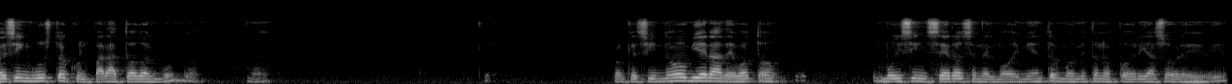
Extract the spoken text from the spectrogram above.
es injusto culpar a todo el mundo. ¿no? Porque si no hubiera devotos muy sinceros en el movimiento, el movimiento no podría sobrevivir.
